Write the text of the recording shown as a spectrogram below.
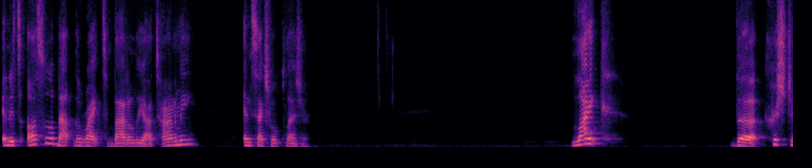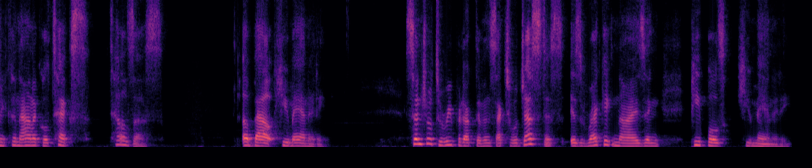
And it's also about the right to bodily autonomy and sexual pleasure. Like the Christian canonical text tells us about humanity. Central to reproductive and sexual justice is recognizing people's humanity.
